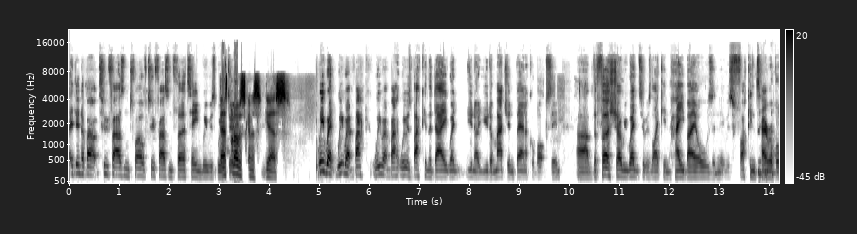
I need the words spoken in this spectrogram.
I did about 2012, 2013. We was we That's doing- what I was gonna guess. we went we went back we went back we was back in the day when you know you'd imagine bare knuckle boxing um, the first show we went to was like in hay bales and it was fucking terrible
